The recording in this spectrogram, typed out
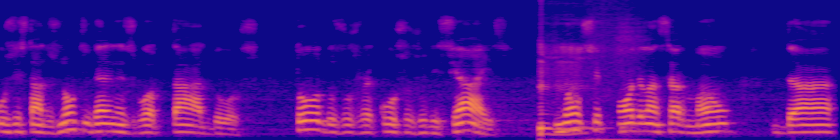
os estados não tiverem esgotados todos os recursos judiciais, não se pode lançar mão da,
